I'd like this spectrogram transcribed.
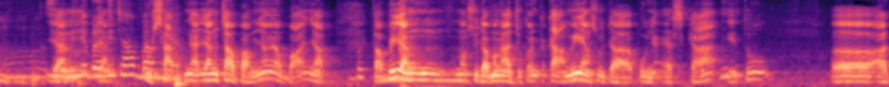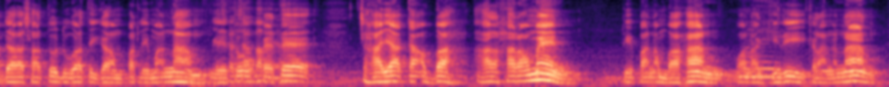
Oh, yang berarti yang cabang pusatnya, ya? yang cabangnya ya banyak. Betul. Tapi yang sudah mengajukan ke kami yang sudah punya SK hmm. itu uh, ada satu dua tiga empat lima enam yaitu PT ya? Cahaya Ka'bah Al Haramain di Panambahan, Wonogiri, Kelangenan.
